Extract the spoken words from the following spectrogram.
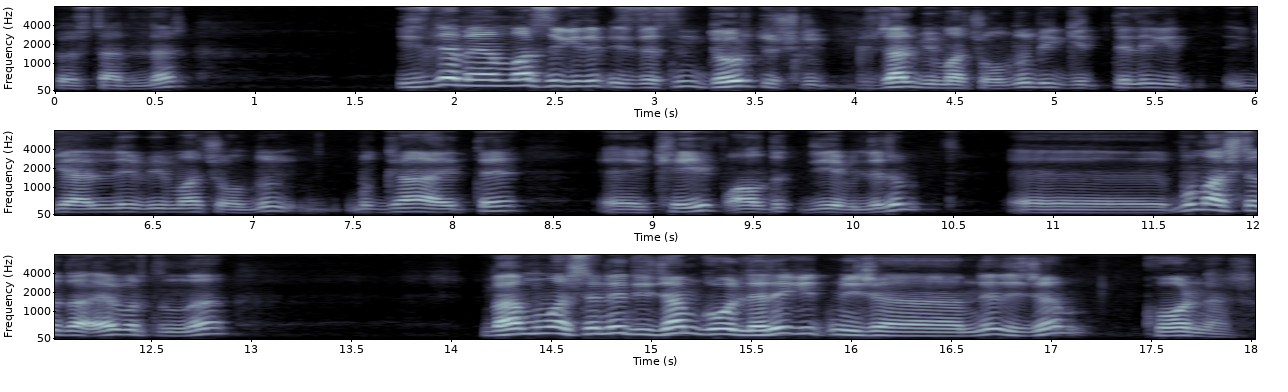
gösterdiler. İzlemeyen varsa gidip izlesin. 4-3'lük güzel bir maç oldu. Bir gittili git- gelli bir maç oldu. Bu gayet de e, keyif aldık diyebilirim. E, bu maçta da Everton'la ben bu maçta ne diyeceğim? Gollere gitmeyeceğim. Ne diyeceğim? Korner.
